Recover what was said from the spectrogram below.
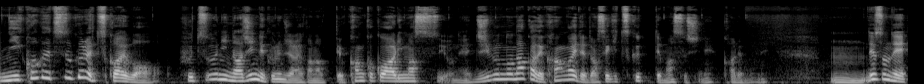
2ヶ月ぐらい使えば普通に馴染んでくるんじゃないかなっていう感覚はありますよね。自分の中で考えて打席作ってますしね彼もね。うん、ですので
